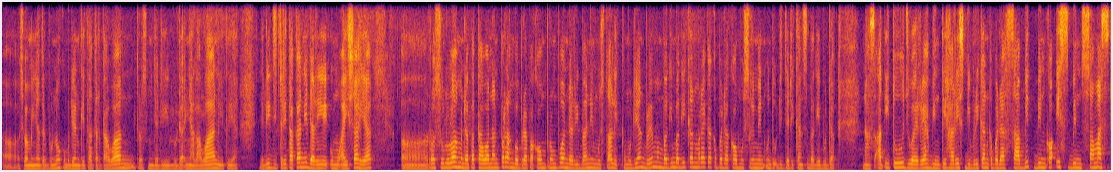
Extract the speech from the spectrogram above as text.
uh, suaminya terbunuh kemudian kita tertawan terus menjadi budaknya lawan gitu ya. Jadi diceritakan nih dari Ummu Aisyah ya Eh, Rasulullah mendapat tawanan perang beberapa kaum perempuan dari Bani Mustalik. Kemudian beliau membagi-bagikan mereka kepada kaum muslimin untuk dijadikan sebagai budak. Nah saat itu Juwairiyah binti Haris diberikan kepada Sabit bin Qais bin Samas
